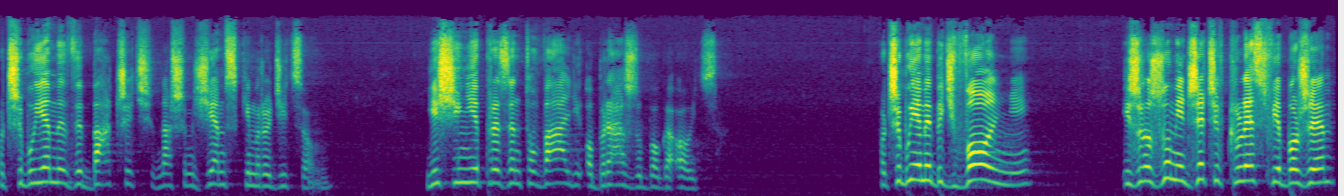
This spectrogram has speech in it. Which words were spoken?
Potrzebujemy wybaczyć naszym ziemskim rodzicom, jeśli nie prezentowali obrazu Boga Ojca. Potrzebujemy być wolni i zrozumieć rzeczy w Królestwie Bożym,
